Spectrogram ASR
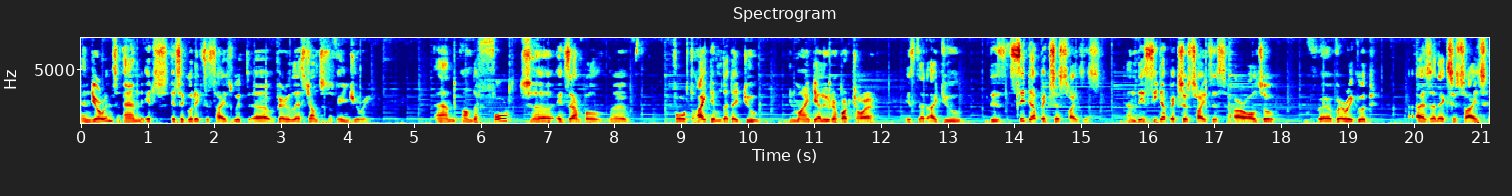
endurance. And it's it's a good exercise with uh, very less chances of injury. And on the fourth uh, example uh, fourth item that I do in my daily repertoire is that I do these sit up exercises, and these sit up exercises are also very good as an exercise,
